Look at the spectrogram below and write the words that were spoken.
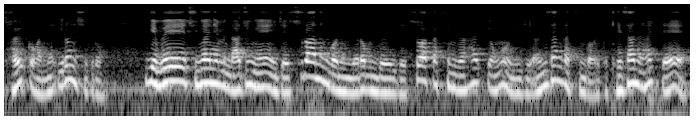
작을 것 같네 이런 식으로. 이게 왜 중요하냐면 나중에 이제 수라는 거는 여러분들 이제 수학 같은 거 할 경우 이제 연산 같은 거, 그러니까 계산을 할 때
